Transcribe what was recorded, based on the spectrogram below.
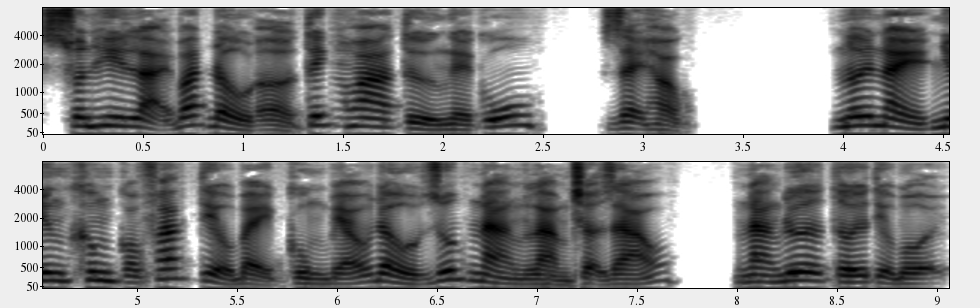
Xuân Hy lại bắt đầu ở tích hoa từ nghề cũ, dạy học. Nơi này nhưng không có phát tiểu bảy cùng béo đầu giúp nàng làm trợ giáo, nàng đưa tới tiểu bội,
